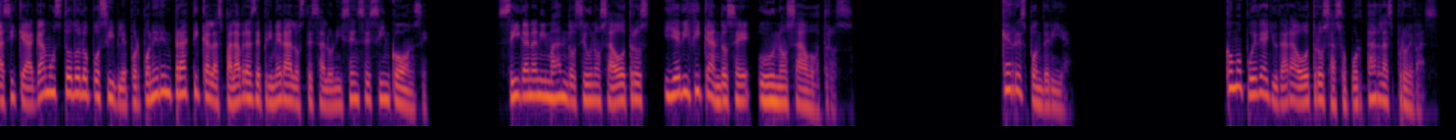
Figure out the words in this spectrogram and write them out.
Así que hagamos todo lo posible por poner en práctica las palabras de primera a los tesalonicenses 5:11. Sigan animándose unos a otros y edificándose unos a otros. ¿Qué respondería? ¿Cómo puede ayudar a otros a soportar las pruebas?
